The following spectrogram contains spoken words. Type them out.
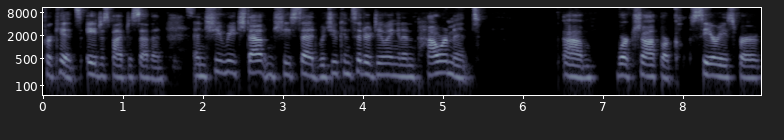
for kids ages 5 to 7 and she reached out and she said, "Would you consider doing an empowerment um workshop or series for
